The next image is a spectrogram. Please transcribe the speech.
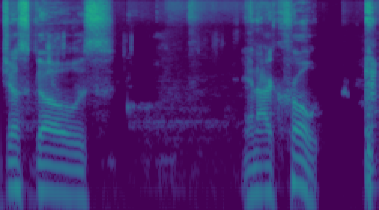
just goes, and I quote.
